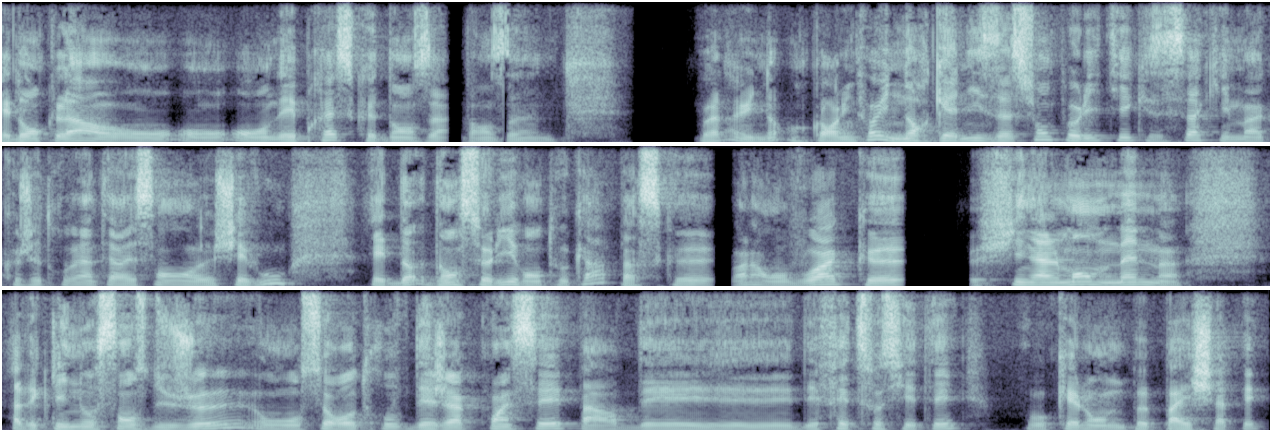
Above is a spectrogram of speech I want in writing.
Et donc là, on, on, on est presque dans un, dans un, voilà, une, encore une fois, une organisation politique. C'est ça qui m'a que j'ai trouvé intéressant euh, chez vous et dans, ce livre en tout cas, parce que voilà, on voit que finalement, même avec l'innocence du jeu, on se retrouve déjà coincé par des, des faits de société auxquels on ne peut pas échapper.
